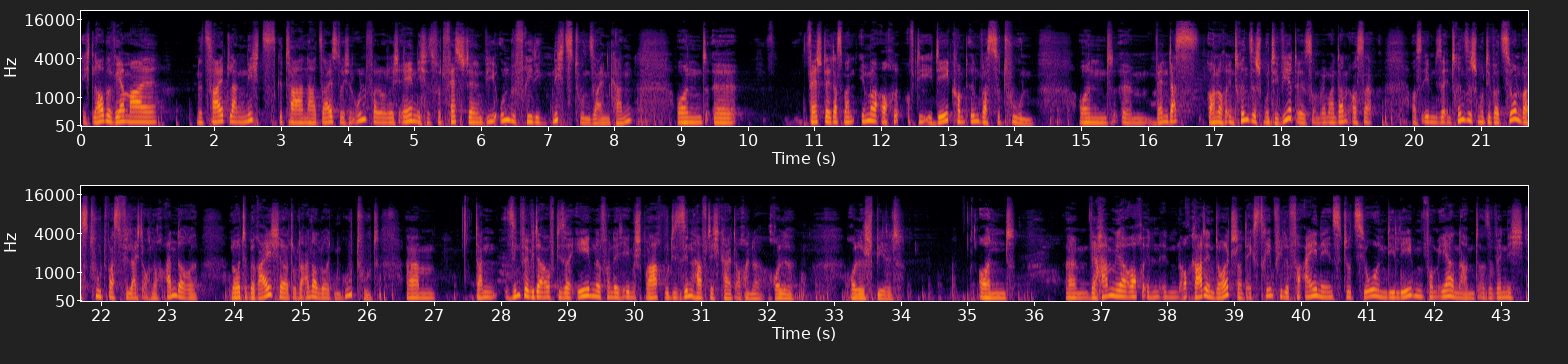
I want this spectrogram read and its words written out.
ich glaube, wer mal eine Zeit lang nichts getan hat, sei es durch einen Unfall oder durch Ähnliches, wird feststellen, wie unbefriedigend Nichtstun sein kann und äh, feststellt, dass man immer auch auf die Idee kommt, irgendwas zu tun. Und ähm, wenn das auch noch intrinsisch motiviert ist und wenn man dann aus, der, aus eben dieser intrinsischen Motivation was tut, was vielleicht auch noch andere Leute bereichert oder anderen Leuten gut tut, ähm, dann sind wir wieder auf dieser Ebene, von der ich eben sprach, wo die Sinnhaftigkeit auch eine Rolle, Rolle spielt. Und ähm, wir haben ja auch in, in, auch gerade in Deutschland extrem viele Vereine, Institutionen, die leben vom Ehrenamt. Also wenn ich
